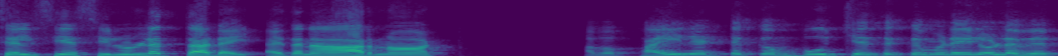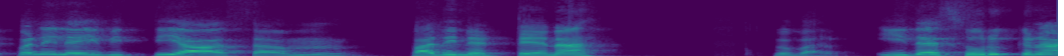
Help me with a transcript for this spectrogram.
செல்சியஸில் உள்ள தடை. அதுதான் ஆர் நாட் அப்ப பதினெட்டுக்கும் பூஜ்ஜியத்துக்கும் இடையில் உள்ள வெப்பநிலை வித்தியாசம் பதினெட்டு என்ன? இப்ப பாருங்க இதை சுருக்குனா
